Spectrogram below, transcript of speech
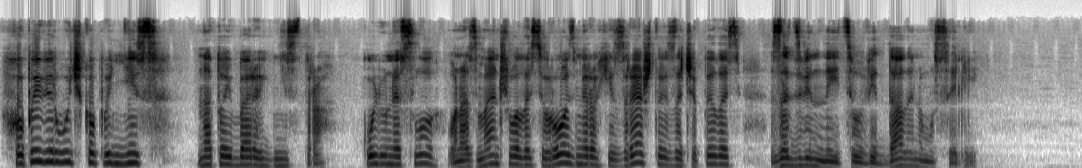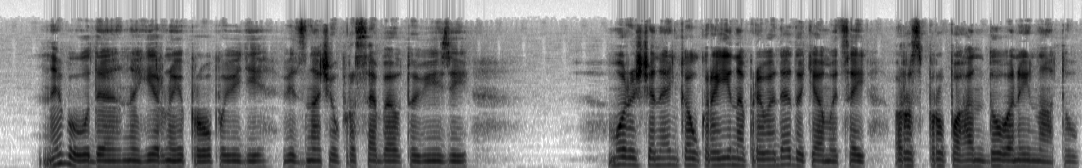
вхопив і рвучко підніс на той берег Дністра. Кулю несло, вона зменшувалась у розмірах і, зрештою, зачепилась за дзвінницю у віддаленому селі. Не буде нагірної проповіді, відзначив про себе автовізій. Може, ще ненька Україна приведе до тями цей розпропагандований натовп.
